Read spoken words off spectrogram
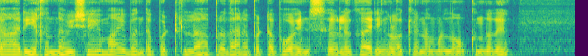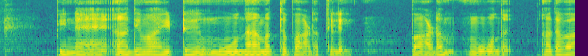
താരീഖ് എന്ന വിഷയവുമായി ബന്ധപ്പെട്ടുള്ള പ്രധാനപ്പെട്ട പോയിൻസുകൾ കാര്യങ്ങളൊക്കെ നമ്മൾ നോക്കുന്നത്. പിന്നെ ആദ്യമായിട്ട് മൂന്നാമത്തെ പാഠത്തിൽ പാഠം മൂന്ന് അഥവാ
